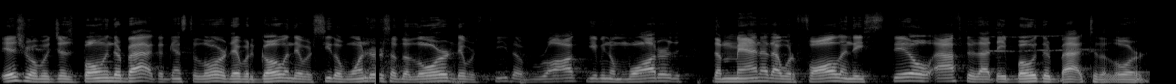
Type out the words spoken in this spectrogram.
Israel would just bow in their back against the Lord. They would go and they would see the wonders of the Lord. They would see the rock giving them water, the manna that would fall, and they still, after that, they bowed their back to the Lord.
